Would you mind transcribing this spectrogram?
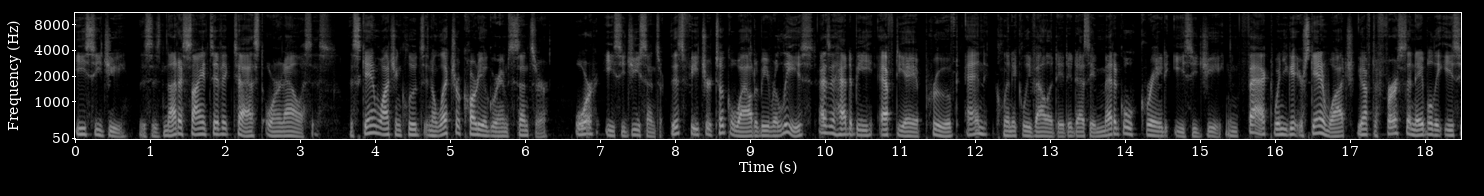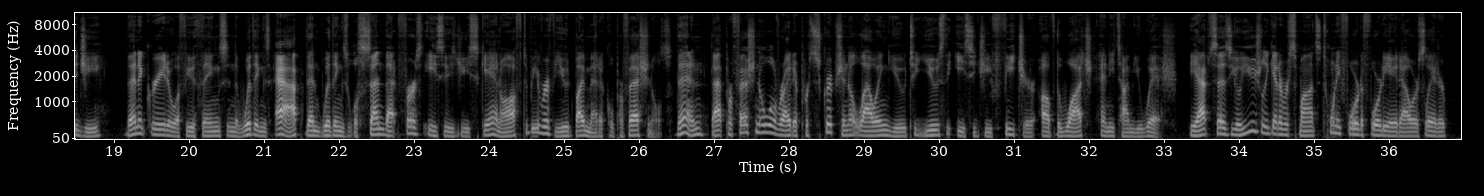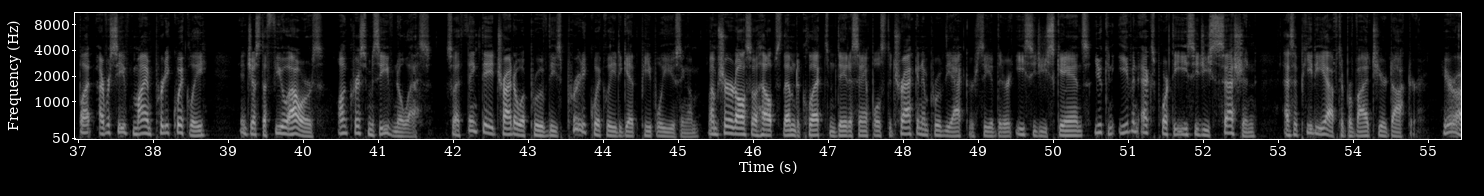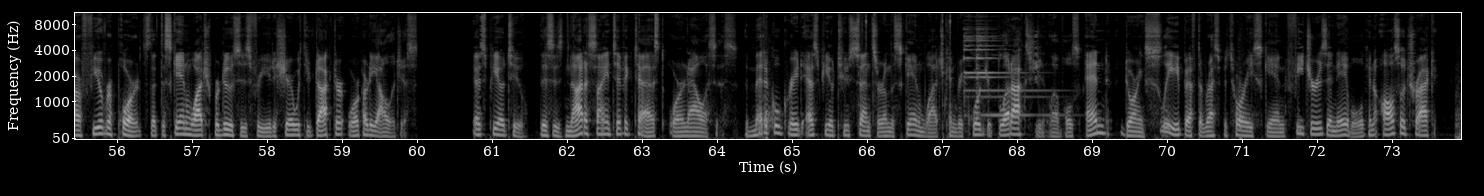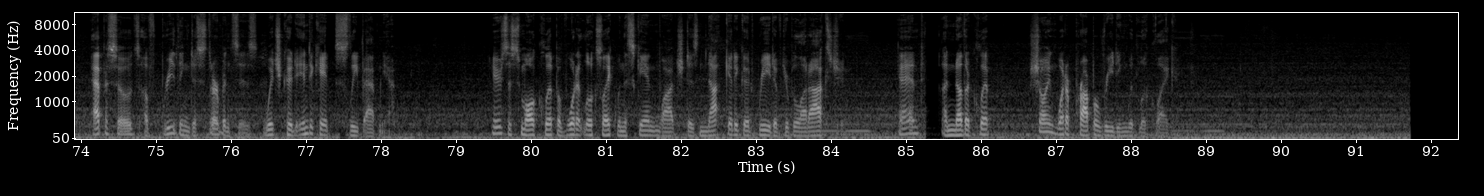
ECG. This is not a scientific test or analysis. The ScanWatch includes an electrocardiogram sensor or ECG sensor. This feature took a while to be released as it had to be FDA approved and clinically validated as a medical grade ECG. In fact, when you get your ScanWatch, you have to first enable the ECG then agree to a few things in the Withings app, then Withings will send that first ECG scan off to be reviewed by medical professionals. Then that professional will write a prescription allowing you to use the ECG feature of the watch anytime you wish. The app says you'll usually get a response 24 to 48 hours later, but I received mine pretty quickly in just a few hours, on Christmas Eve no less. So I think they try to approve these pretty quickly to get people using them. I'm sure it also helps them to collect some data samples to track and improve the accuracy of their ECG scans. You can even export the ECG session as a PDF to provide to your doctor. Here are a few reports that the ScanWatch produces for you to share with your doctor or cardiologist. SpO2. This is not a scientific test or analysis. The medical grade SpO2 sensor on the ScanWatch can record your blood oxygen levels and during sleep, if the respiratory scan feature is enabled, can also track episodes of breathing disturbances which could indicate sleep apnea. Here's a small clip of what it looks like when the ScanWatch does not get a good read of your blood oxygen. And another clip showing what a proper reading would look like.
